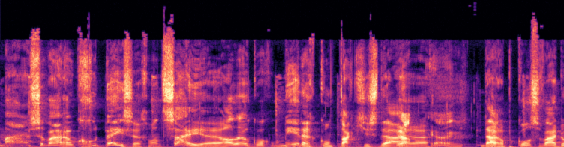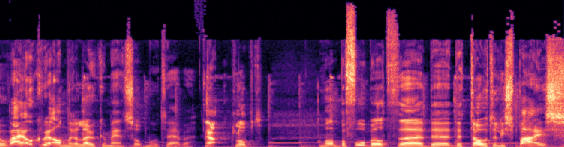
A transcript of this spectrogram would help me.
Maar ze waren ook goed bezig, want zij eh, hadden ook wel meerdere contactjes daar, ja, eh, daar op Kos. Waardoor wij ook weer andere leuke mensen ontmoet hebben. ja, klopt. Want bijvoorbeeld de, de Totally Spice.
